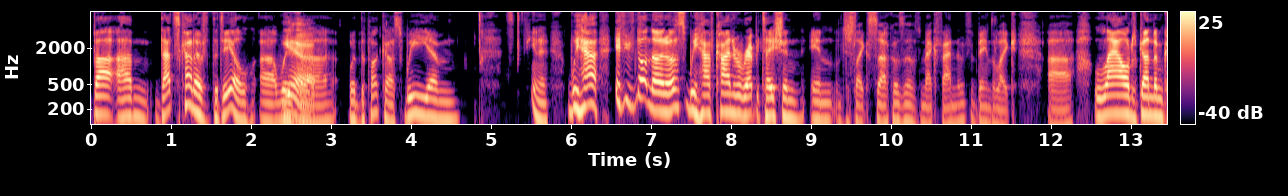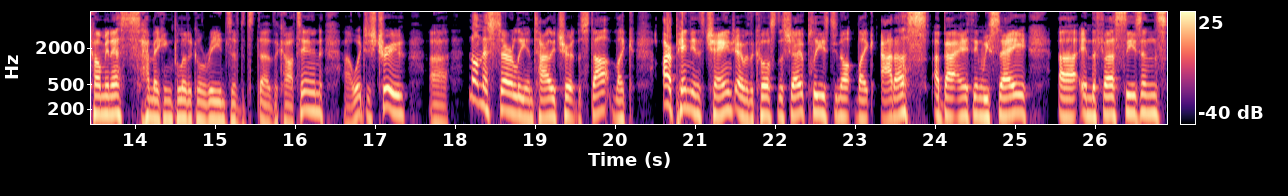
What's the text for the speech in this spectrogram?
but um, that's kind of the deal uh, with Yeah. uh, with the podcast. We um, you know, we have. If you've not known us, we have kind of a reputation in just like circles of mech fandom for being the like uh, loud Gundam communists, making political reads of the, uh, the cartoon, uh, which is true. Uh, not necessarily entirely true at the start. Like our opinions change over the course of the show. Please do not like add us about anything we say uh, in the first seasons.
